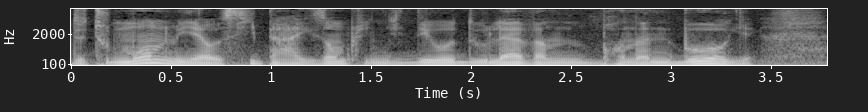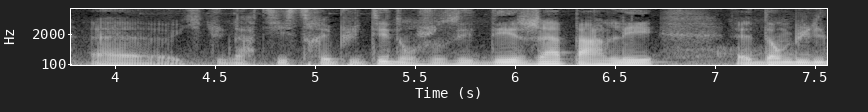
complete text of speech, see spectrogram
de tout le monde, mais il y a aussi par exemple une vidéo d'Oula van Brandenburg, euh, qui est une artiste réputée dont je vous ai déjà parlé euh, dans Bulle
